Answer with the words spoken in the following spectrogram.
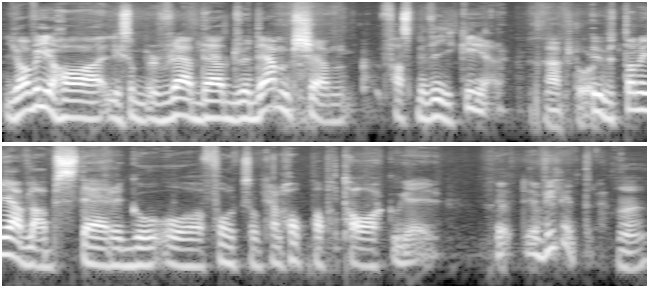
Jag vill ju ha liksom Red Dead Redemption fast med vikingar. jag förstår. Utan en jävla abstergo och folk som kan hoppa på tak och grejer. Jag, jag vill inte det. Nej.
